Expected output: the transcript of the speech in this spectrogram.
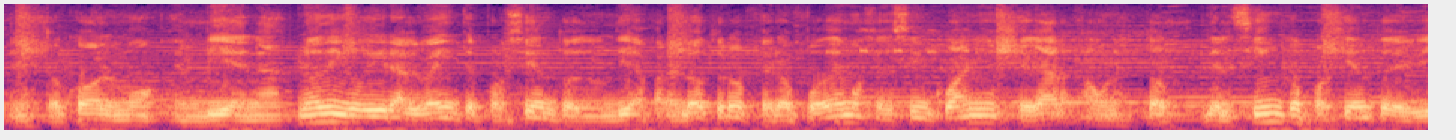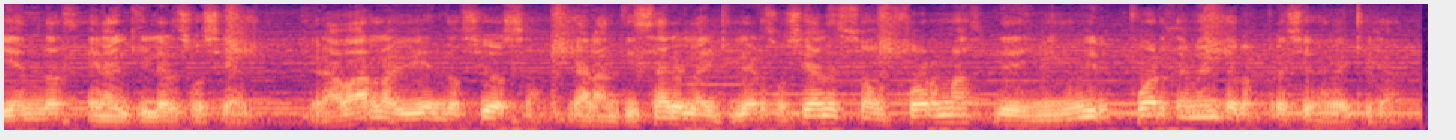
en Estocolmo, en Viena. No digo ir al 20% de un día para el otro, pero podemos en 5 años llegar a un stock del 5% de viviendas en alquiler social. Grabar la vivienda ociosa, garantizar el alquiler social son formas de disminuir fuertemente los precios del alquiler.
